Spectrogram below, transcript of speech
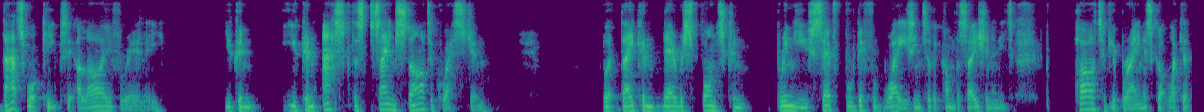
that's what keeps it alive, really. You can you can ask the same starter question, but they can their response can bring you several different ways into the conversation and it's part of your brain has got like a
